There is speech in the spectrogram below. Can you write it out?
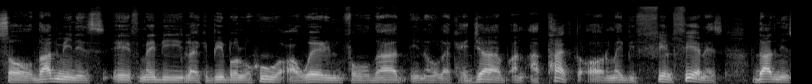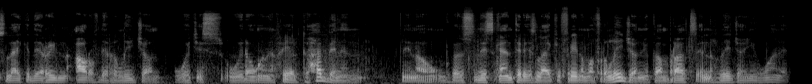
So that means if maybe like people who are wearing for that, you know, like hijab and attacked or maybe feel fearness, that means like they're reading out of the religion, which is we don't want to feel to happen. And, you know, because this country is like freedom of religion. You can practice any religion you want it.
